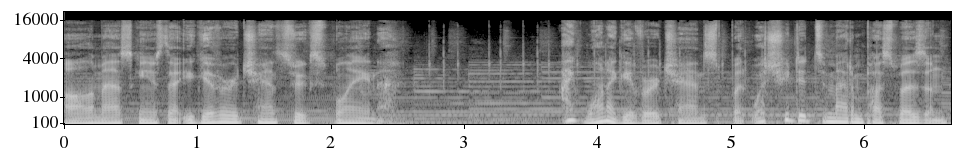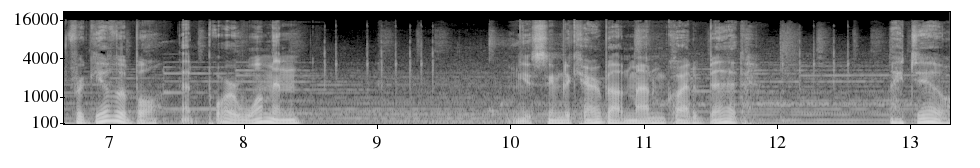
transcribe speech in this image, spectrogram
All I'm asking is that you give her a chance to explain. I want to give her a chance, but what she did to Madame Puspa is unforgivable. That poor woman. You seem to care about Madame quite a bit. I do.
